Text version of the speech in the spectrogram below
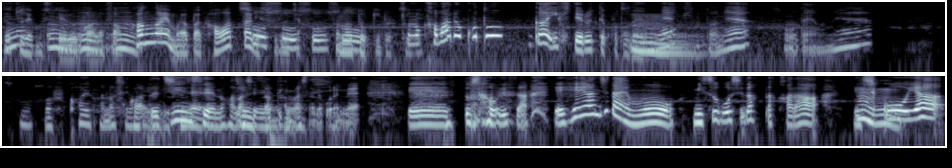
ずつでもしてるからさ、考えもやっぱり変わったりするじゃん。そうそうそうそうの時々で。その変わることが生きてるってことだよね、うんきっとね。そうだよね。そうそう、深い話になって、ね人生の話になってきましたね、これね。えーっと、沙織さん、えー平安時代も見過ごしだったから、えーうんうん思考や、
